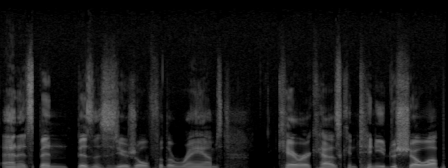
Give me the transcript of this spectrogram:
and it's been business as usual for the Rams. Carrick has continued to show up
